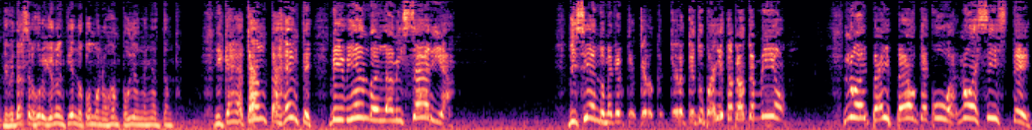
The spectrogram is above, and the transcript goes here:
De verdad se lo juro, yo no entiendo cómo nos han podido engañar tanto. Y que haya tanta gente viviendo en la miseria diciéndome que, que, tu país está peor que el mío. No hay país peor que Cuba, no existe.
